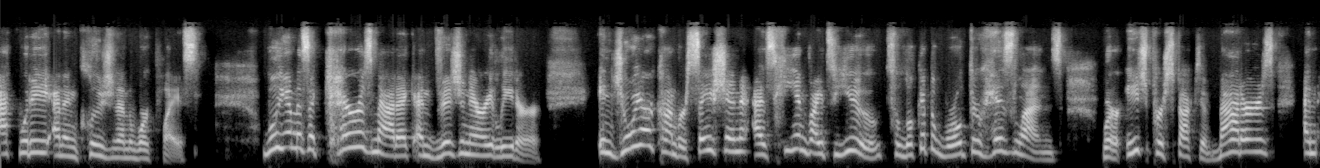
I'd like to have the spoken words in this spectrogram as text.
equity, and inclusion in the workplace. William is a charismatic and visionary leader. Enjoy our conversation as he invites you to look at the world through his lens, where each perspective matters and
